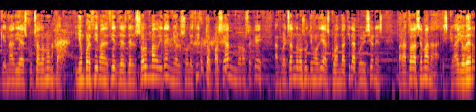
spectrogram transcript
que nadie ha escuchado nunca, y yo por encima de decir desde el sol madrileño, el solecito, paseando, no sé qué, aprovechando los últimos días, cuando aquí la previsión es para toda la semana es que va a llover.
